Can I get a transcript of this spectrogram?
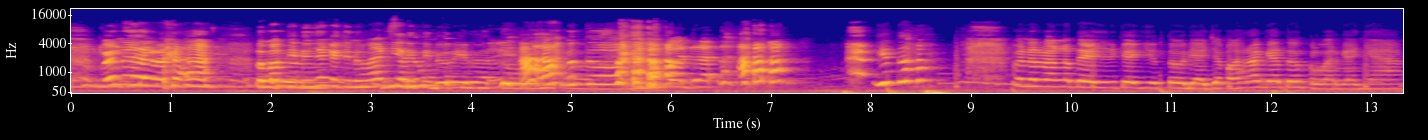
dikit, Bener. jenuh. lemak tidurnya nggak jenuh lagi Bisa ditidurin. ah, ah betul. Kuadrat. Gitu. Bener banget ya jadi kayak gitu. Diajak olahraga tuh keluarganya.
